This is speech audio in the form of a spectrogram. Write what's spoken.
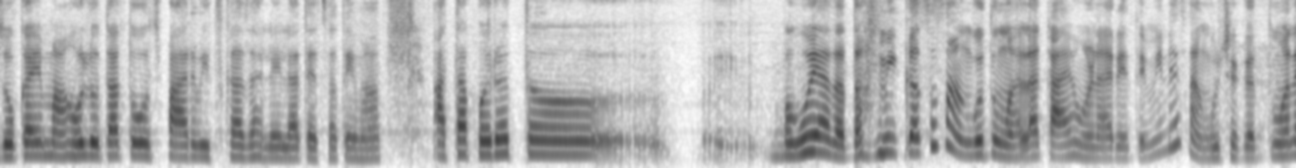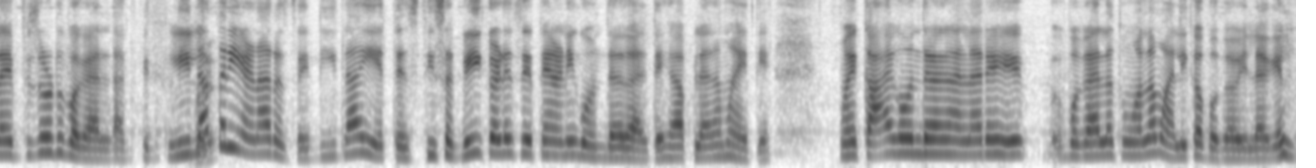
जो काही माहोल होता तोच पार विचका झालेला त्याचा तेव्हा. आता परत अं, बघूयात आता. मी कसं सांगू तुम्हाला काय होणार आहे ते? मी नाही सांगू शकत. तुम्हाला एपिसोड बघायला लागतील. लीला तर येणारच आहे. लीला येतेच. ती सगळीकडेच येते आणि गोंधळ घालते. हे आपल्याला माहिती आहे. मग काय गोंधळ घालणार आहे हे बघायला तुम्हाला मालिका बघावी लागेल.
